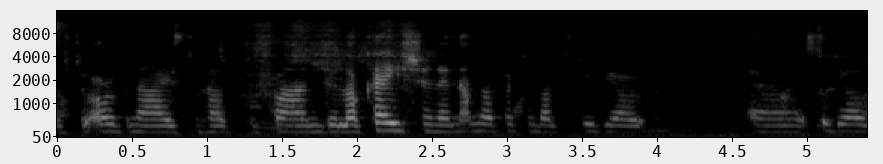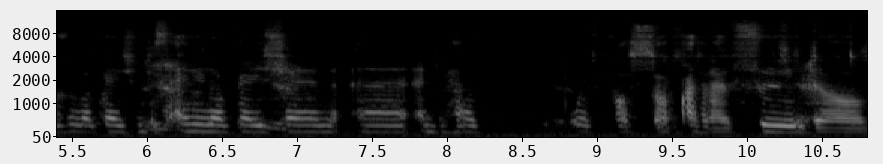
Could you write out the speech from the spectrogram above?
of to organize, to help to fund the location, and I'm not talking about studio, uh, studio as a location, just any location, uh, and to help with costs of I don't know food or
